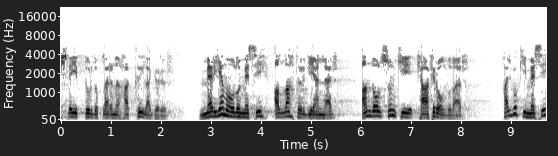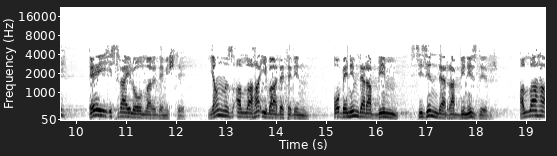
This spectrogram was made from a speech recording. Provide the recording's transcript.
işleyip durduklarını hakkıyla görür. Meryem oğlu Mesih Allah'tır diyenler, andolsun ki kafir oldular. Halbuki Mesih, ey İsrailoğulları demişti, yalnız Allah'a ibadet edin, o benim de Rabbim, sizin de Rabbinizdir. Allah'a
